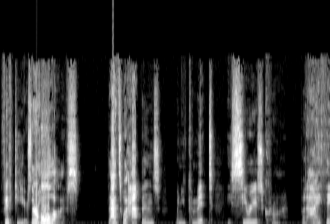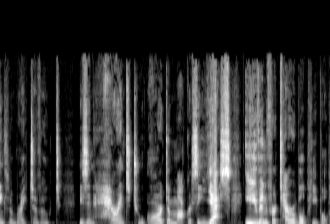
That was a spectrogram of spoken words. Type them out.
50 years, their whole lives. That's what happens when you commit a serious crime. But I think the right to vote is inherent to our democracy. Yes, even for terrible people.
